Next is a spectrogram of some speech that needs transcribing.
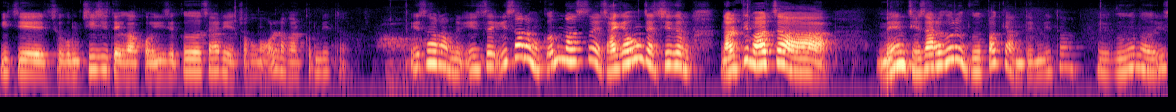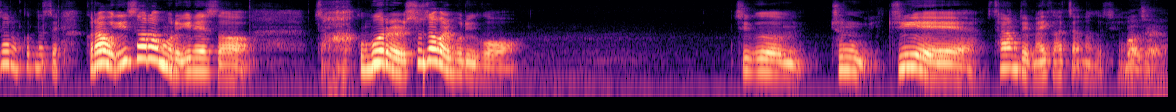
이제 조금 지지돼 갖고 이제 그 자리에 조금 올라갈 겁니다. 이 사람은 이제 이 사람은 끝났어요. 자기 혼자 지금 날뛰봤자 맹 제자를 걸은 그것밖에 안 됩니다. 예, 그거는 이 사람 끝났어요. 그러고 이 사람으로 인해서 자꾸 뭐를 수작을 부리고 지금 중 주위에 사람들이 많이 갔잖아, 그죠? 맞아요.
